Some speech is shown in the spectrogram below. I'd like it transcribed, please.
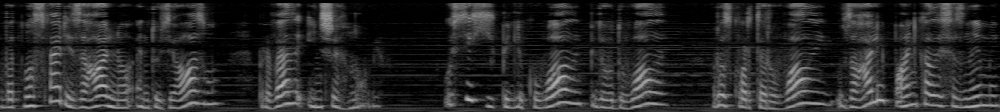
в атмосфері загального ентузіазму привели інших гномів. Усіх їх підлікували, підгодували, розквартирували й взагалі панькалися з ними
